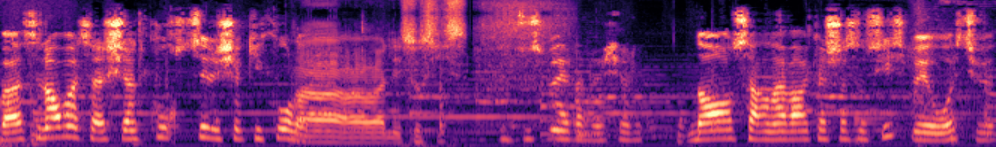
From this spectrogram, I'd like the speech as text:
bah c'est normal, c'est un chien de course, tu sais, le chien qui court là. Ah, ouais, les saucisses. Tous maigres, le chien. Non, ça n'a rien à voir avec un chien saucisse, mais ouais, si tu veux.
